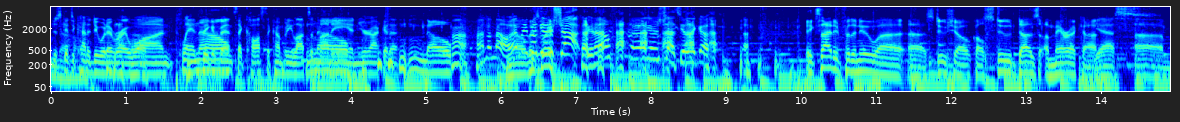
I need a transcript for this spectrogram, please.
Just get to kind of do whatever I want, plan big events that cost the company lots of money, and you're not gonna. no. Huh, I don't know. No, Maybe I'll give it a shot. You know, Maybe I'll give it a shot. See how that goes. Excited for the new uh, uh, Stu show called Stu Does America. Yes. Um,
